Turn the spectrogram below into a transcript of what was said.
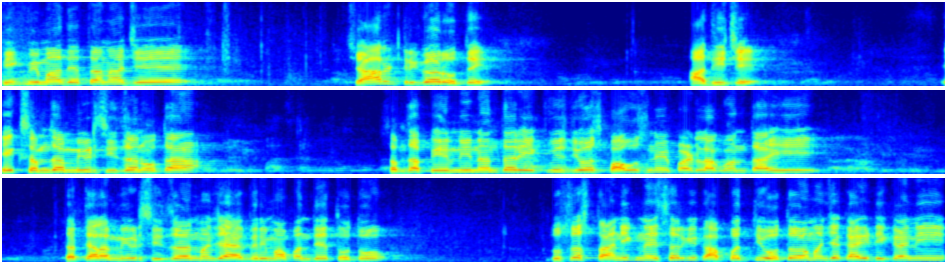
पीक विमा देताना जे चार ट्रिगर होते आधीचे. एक समजा मिड सीझन होता समजा पेरणीनंतर एकवीस दिवस पाऊस नाही पडला कोणताही तर त्याला मिड सीझन म्हणजे अग्रिम आपण देत होतो. दुसरं स्थानिक नैसर्गिक आपत्ती होतं म्हणजे काही ठिकाणी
